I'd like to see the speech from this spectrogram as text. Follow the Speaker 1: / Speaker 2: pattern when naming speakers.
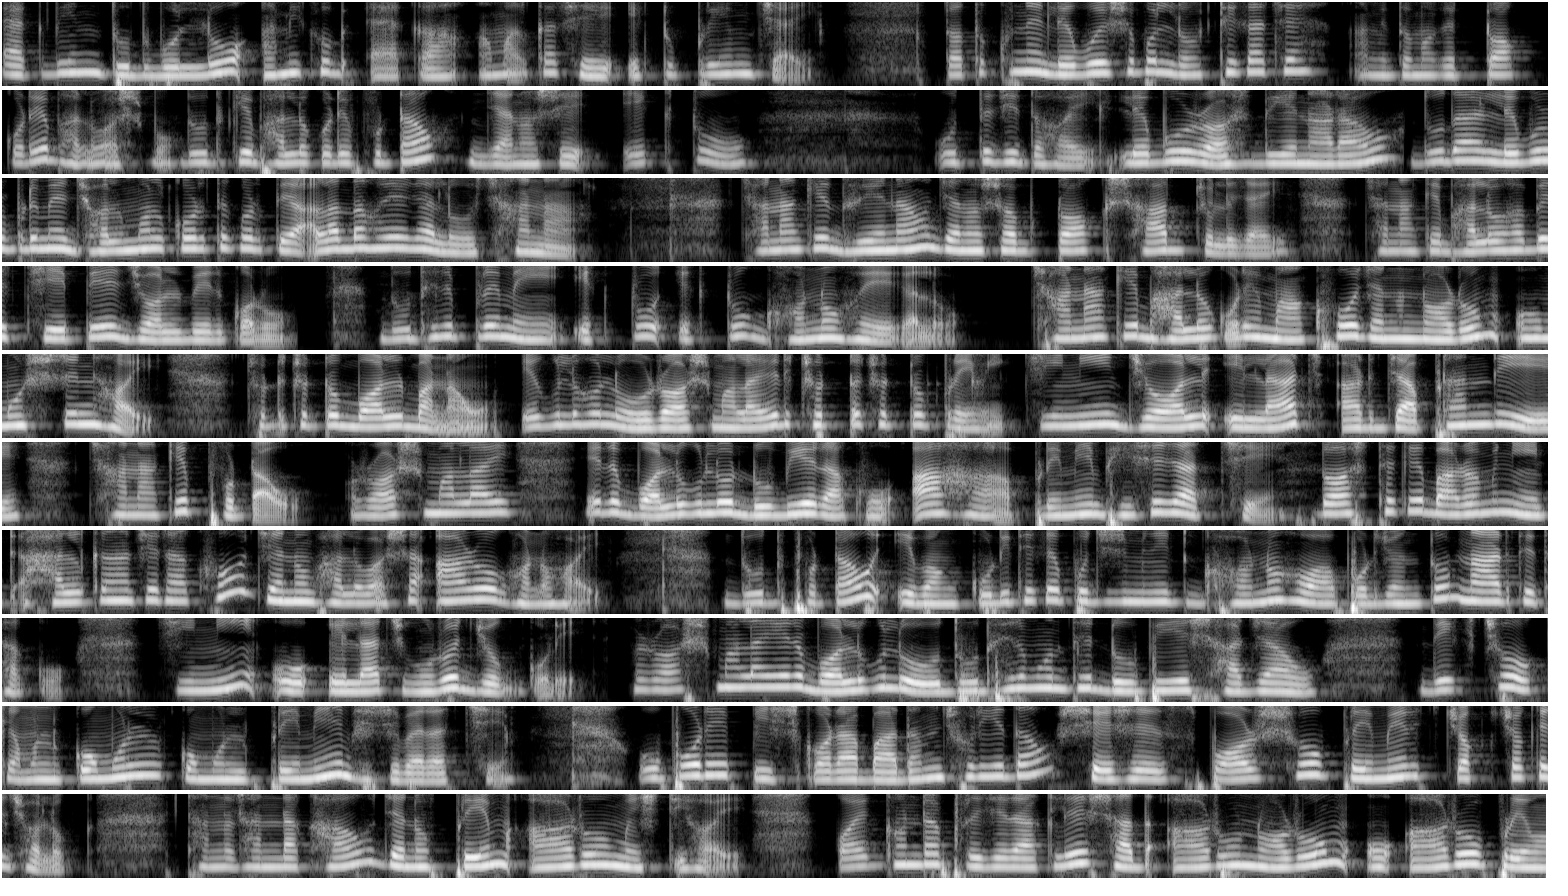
Speaker 1: একদিন দুধ বলল, আমি খুব একা, আমার কাছে একটু প্রেম চাই। ততক্ষণে লেবু এসে বলল, ঠিক আছে, আমি তোমাকে টক করে ভালোবাসবো। দুধকে ভালো করে ফুটাও, যেন সে একটু উত্তেজিত হয়। লেবুর রস দিয়ে নাড়াও। দুধ আর লেবুর প্রেমে ঝলমল করতে করতে আলাদা হয়ে গেল ছানা। ছানাকে ধুয়ে নাও, যেন সব টক স্বাদ চলে যায়। ছানাকে ভালোভাবে চেপে জল বের করো। দুধের প্রেমে একটু একটু ঘন হয়ে গেল। ছানাকে ভালো করে মাখো যেন নরম ও মসৃণ হয়। ছোট ছোট বল বানাও। এগুলো হলো রসমালাইয়ের ছোট্ট ছোট্ট প্রেমিক। চিনি, জল, এলাচ আর জাফরান দিয়ে ছানাকে ফোটাও। রসমালাই এর বলগুলো ডুবিয়ে রাখো। আহা, প্রেমে ভেসে যাচ্ছে। দশ থেকে বারো মিনিট হালকা আঁচে রাখো যেন ভালোবাসা আরও ঘন হয়। দুধ ফোটাও এবং কুড়ি থেকে পঁচিশ মিনিট ঘন হওয়া পর্যন্ত নাড়তে থাকো। চিনি ও এলাচ গুঁড়ো যোগ করে। রসমালাইয়ের বলগুলো দুধের মধ্যে ডুবিয়ে সাজাও। দেখছ কেমন কোমল কোমল প্রেমে ভেসে বেড়াচ্ছে। উপরে পিস করা বাদাম ছড়িয়ে দাও, শেষে স্পর্শ প্রেমের চকচকে ঝলক। ঠান্ডা ঠান্ডা খাও যেন প্রেম আরও মিষ্টি হয়। কয়েক ঘণ্টা ফ্রিজে রাখলে স্বাদ আরও নরম ও আরও প্রেম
